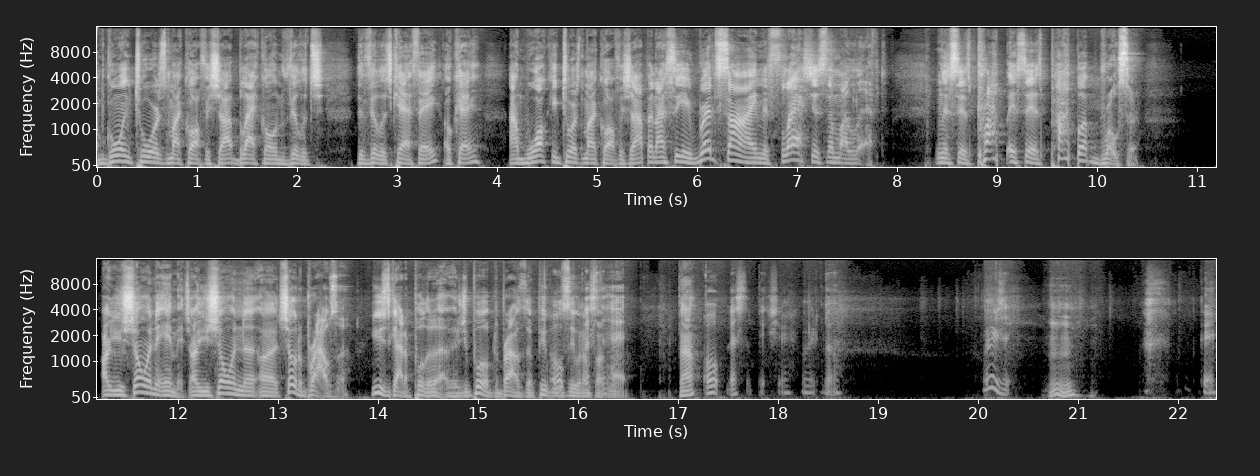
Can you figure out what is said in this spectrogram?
I'm going towards my coffee shop, black owned village, the Village Cafe. Okay. I'm walking towards my coffee shop and I see a red sign that flashes on my left. And it says prop, it says pop up grocer. Are you showing the image? Are you showing the, uh, show the browser? You just got to pull it up. If you pull up the browser, people Oh, will see what I'm talking about. Huh? Oh, that's the picture. Where'd it go? Where is it? Mhm. Okay.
